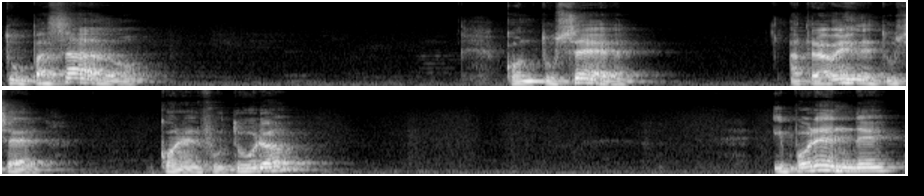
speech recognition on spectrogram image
tu pasado, con tu ser, a través de tu ser, con el futuro y por ende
